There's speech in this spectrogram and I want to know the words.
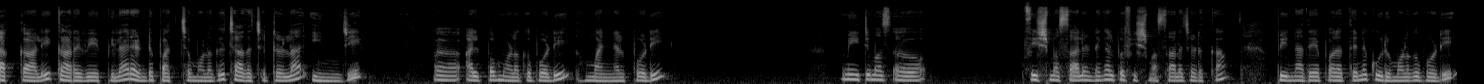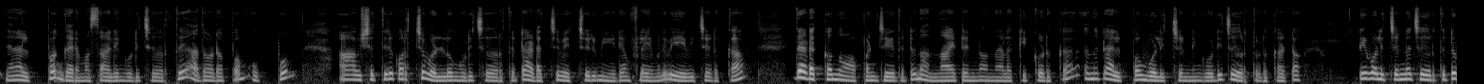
തക്കാളി കറിവേപ്പില രണ്ട് പച്ചമുളക് ചതച്ചിട്ടുള്ള ഇഞ്ചി അല്പം മുളക് പൊടി മഞ്ഞൾപ്പൊടി മീറ്റ് മസ ഫിഷ് മസാല ഉണ്ടെങ്കിൽ അല്പം ഫിഷ് മസാല ചേർക്കാം. പിന്നെ അതേപോലെ തന്നെ കുരുമുളക് പൊടി ഞാൻ അല്പം ഗരം മസാലയും കൂടി ചേർത്ത് അതോടൊപ്പം ഉപ്പും ആവശ്യത്തിന് കുറച്ച് വെള്ളവും കൂടി ചേർത്തിട്ട് അടച്ച് വെച്ചൊരു മീഡിയം ഫ്ലെയിമിൽ വേവിച്ചെടുക്കാം. ഇതടക്കം ഒന്ന് ഓപ്പൺ ചെയ്തിട്ട് നന്നായിട്ട് തന്നെ ഒന്ന് ഇളക്കി കൊടുക്കുക എന്നിട്ട് അല്പം വെളിച്ചെണ്ണയും കൂടി ചേർത്ത് കൊടുക്കുക കേട്ടോ ഈ വെളിച്ചെണ്ണ ചേർത്തിട്ട്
